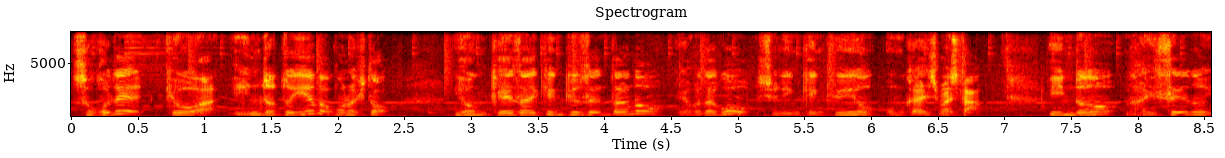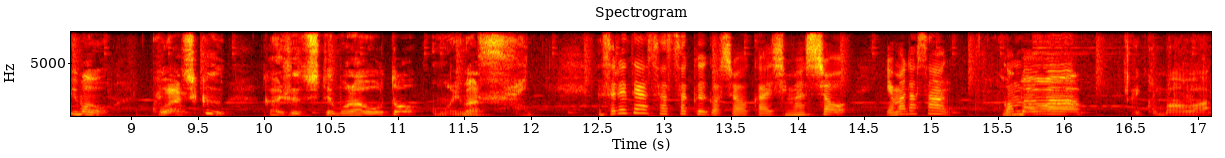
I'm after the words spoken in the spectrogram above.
そこで今日はインドといえばこの人日本経済研究センターの山田剛主任研究員をお迎えしましたインドの内政の今を詳しく解説してもらおうと思います、はい、それでは早速ご紹介しましょう山田さんこんばんははい、こんばんは、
